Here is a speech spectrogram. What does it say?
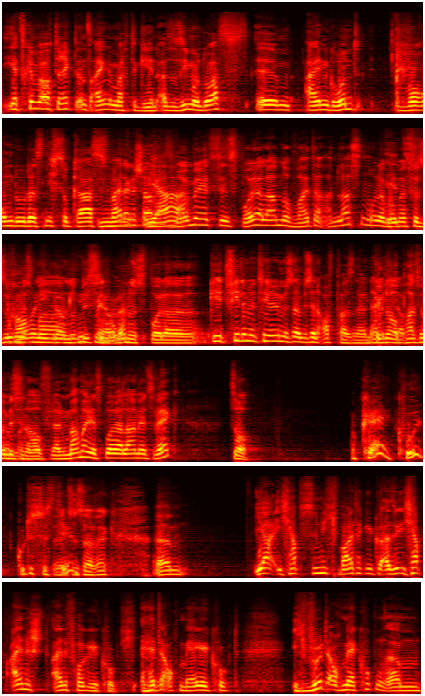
jetzt können wir auch direkt ins Eingemachte gehen. Also Simon, du hast ähm, einen Grund, warum du das nicht so krass weitergeschaut ja. hast. Wollen wir jetzt den Spoiler-Alarm noch weiter anlassen oder wollen wir Jetzt versuchen, das mal so ein bisschen mehr, ohne Spoiler. Geht viel im Material, müssen ein bisschen aufpassen. Halt? Genau, passen wir ein bisschen auf. Dann machen wir den Spoiler-Alarm jetzt weg. So. Okay, cool. Gutes Jetzt System. ist er weg. Ähm, ja, ich habe es nicht weitergeguckt. Also ich habe eine, eine Folge geguckt. Ich hätte auch mehr geguckt. Ich würde auch mehr gucken. Ähm,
